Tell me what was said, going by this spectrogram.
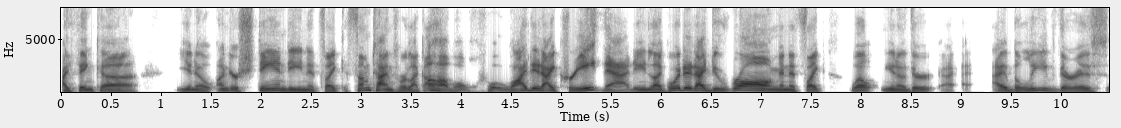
I think, uh, you know, understanding it's like sometimes we're like, oh, well, why did I create that? And like, what did I do wrong? And it's like, well, you know, there, I, I believe there is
